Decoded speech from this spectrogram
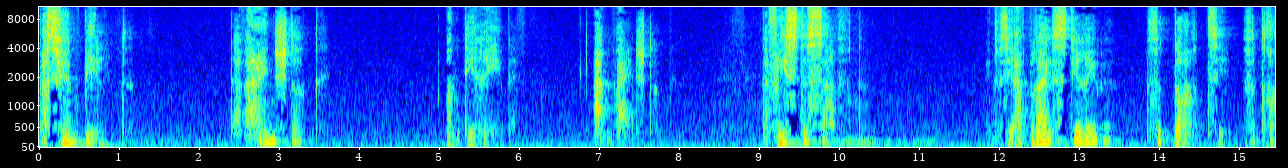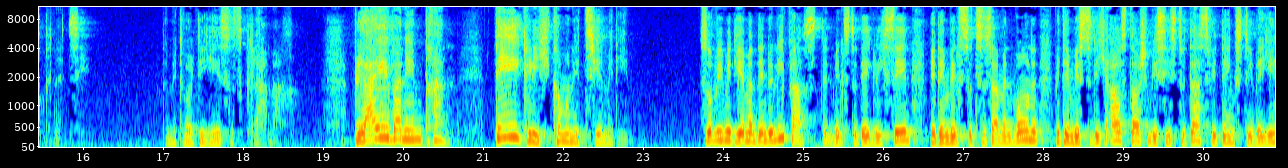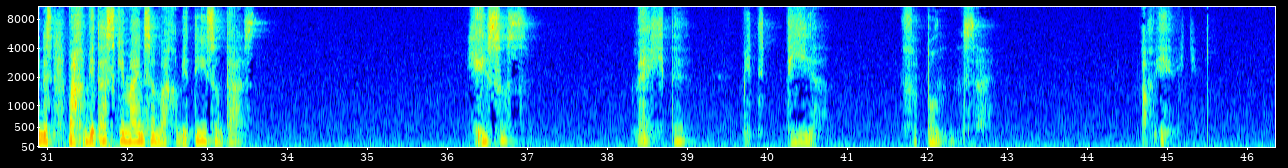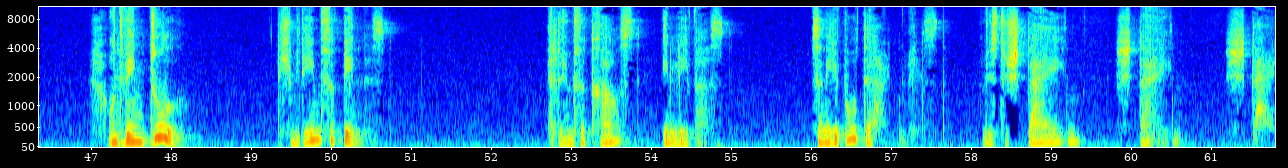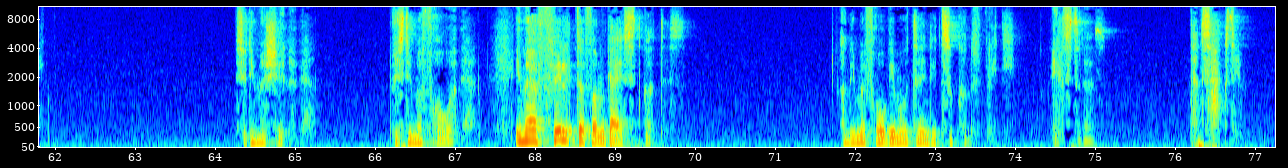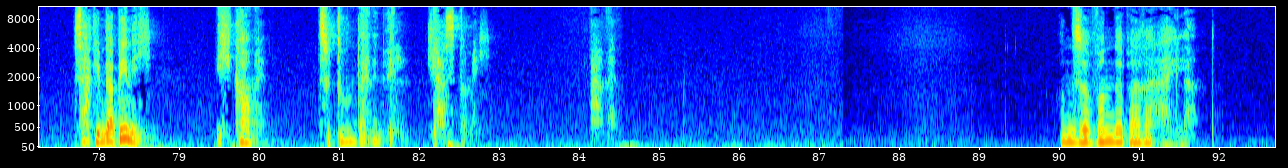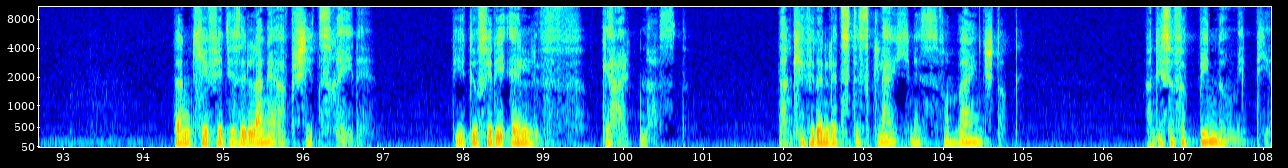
Was für ein Bild. Der Weinstock und die Rebe am Weinstock. Da fließt der Saft. Wenn du sie abreißt, die Rebe, verdorrt sie, vertrocknet sie. Damit wollte Jesus klar machen. Bleib an ihm dran. Täglich kommunizier mit ihm. So wie mit jemandem, den du lieb hast. Den willst du täglich sehen, mit dem willst du zusammen wohnen, mit dem willst du dich austauschen. Wie siehst du das? Wie denkst du über jenes? Machen wir das gemeinsam? Machen wir dies und das? Jesus möchte mit dir verbunden sein. Auf ewig. Und wenn du dich mit ihm verbindest, weil du ihm vertraust, ihn lieb hast, seine Gebote halten willst, wirst du steigen, steigen, steigen. Es wird immer schöner werden. Du wirst immer froher werden, immer erfüllter vom Geist Gottes und immer frohgemuter in die Zukunft blicken. Willst du das? Dann sag's. Sag ihm, da bin ich. Ich komme zu tun deinen Willen. Hier hast du mich. Amen. Unser wunderbarer Heiland. Danke für diese lange Abschiedsrede, die du für die Elf gehalten hast. Danke für dein letztes Gleichnis vom Weinstock, von dieser Verbindung mit dir.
